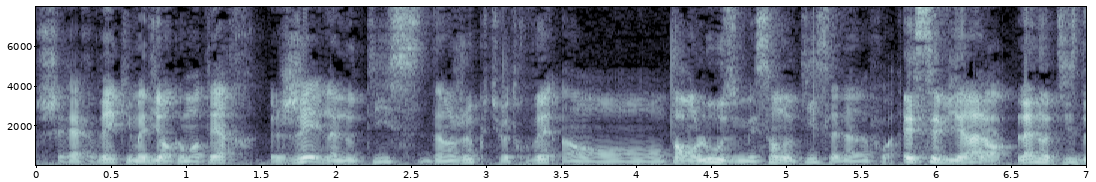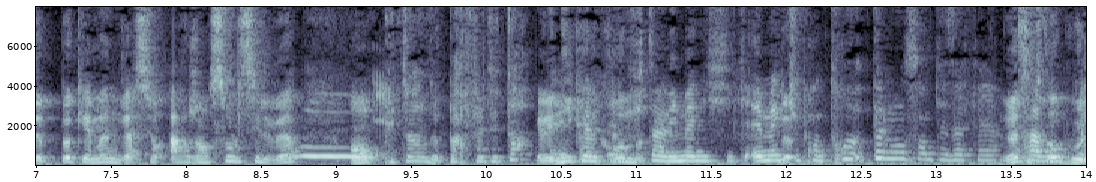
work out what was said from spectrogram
cher Hervé qui m'a dit en commentaire j'ai la notice d'un jeu que tu vas trouver en pas en loose mais sans notice la dernière fois. Et c'est bien alors la notice de Pokémon version argent Soul Silver en putain de parfait état. Elle est Elle est nickel Oh, chrome. putain, elle est magnifique. Et mec, De- tu prends trop, tellement soin de tes affaires. Ouais, c'est trop cool.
